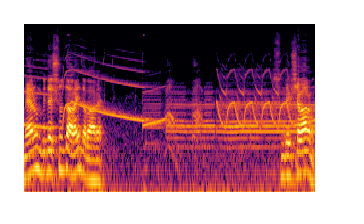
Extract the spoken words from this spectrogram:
Merhum bir de şunu da arayın da bari. Üstünde bir şey var mı?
